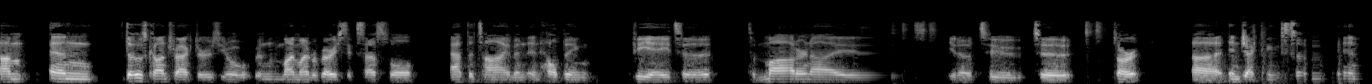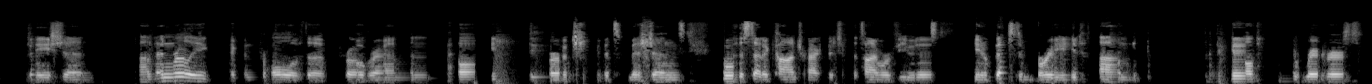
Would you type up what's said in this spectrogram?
Um, and those contractors, you know, in my mind were very successful at the time in, in helping VA to, to modernize, you know, to, to start, uh, injecting some innovation um, and really control of the program and help achieve its missions with a set of contractors at the time were viewed as, you know, best in breed, um, rigorous,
